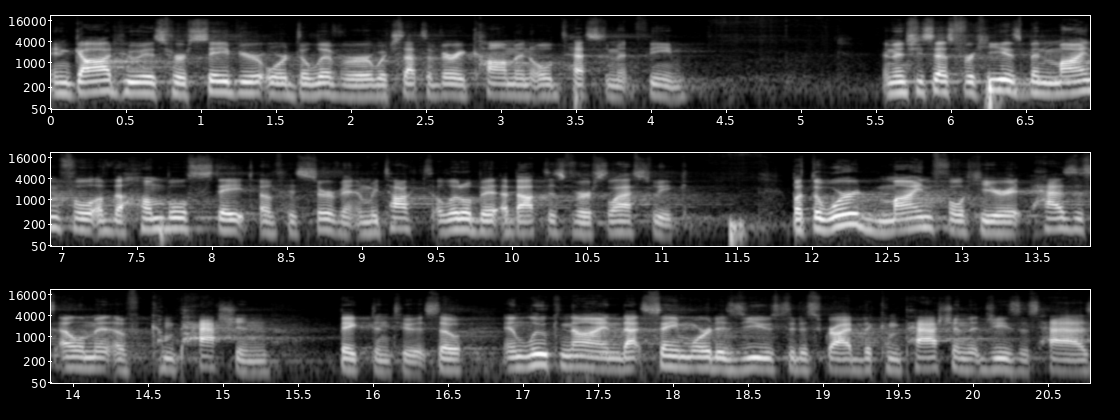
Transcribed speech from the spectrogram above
in God who is her Savior or deliverer, which that's a very common Old Testament theme. And then she says, For he has been mindful of the humble state of his servant. And we talked a little bit about this verse last week. But the word mindful here, it has this element of compassion baked into it. So in Luke 9, that same word is used to describe the compassion that Jesus has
